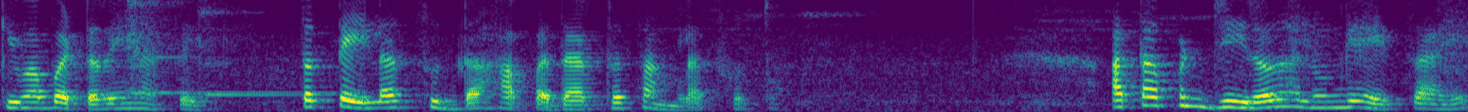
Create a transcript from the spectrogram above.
किंवा बटरही नसेल तर तेलातसुद्धा हा पदार्थ चांगलाच होतो. आता आपण जिरं घालून घ्यायचं आहे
